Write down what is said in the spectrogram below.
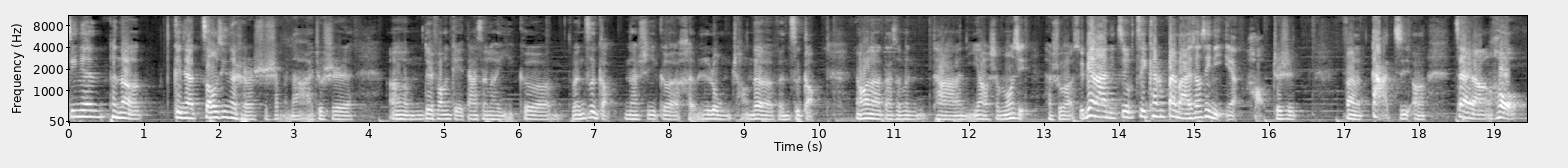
今天碰到更加糟心的事儿是什么呢？就是，嗯，对方给大森了一个文字稿，那是一个很冗长的文字稿。然后呢，大森问他你要什么东西，他说随便啦，你自己自己看着办吧，相信你。好，这是犯了大忌啊。再然后，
